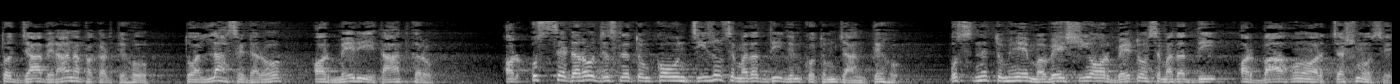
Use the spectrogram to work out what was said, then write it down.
تو جابرانہ پکڑتے ہو، تو اللہ سے ڈرو اور میری اطاعت کرو۔ اور اس سے ڈرو جس نے تم کو ان چیزوں سے مدد دی جن کو تم جانتے ہو۔ اس نے تمہیں مویشیوں اور بیٹوں سے مدد دی اور باغوں اور چشموں سے۔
